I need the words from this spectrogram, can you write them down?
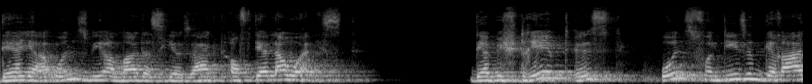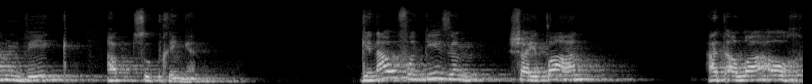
der ja uns, wie Allah das hier sagt, auf der Lauer ist, der bestrebt ist, uns von diesem geraden Weg abzubringen. Genau von diesem Shaitan hat Allah auch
